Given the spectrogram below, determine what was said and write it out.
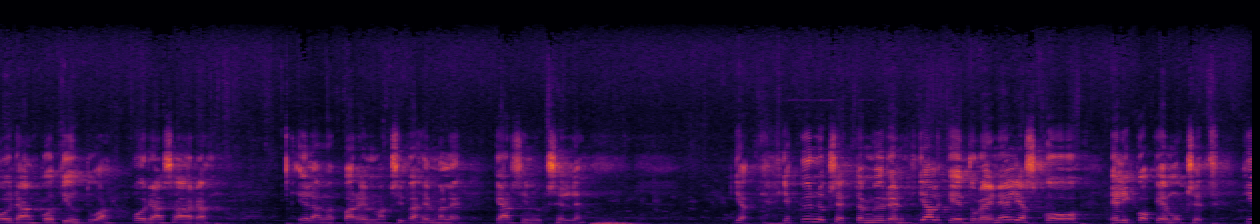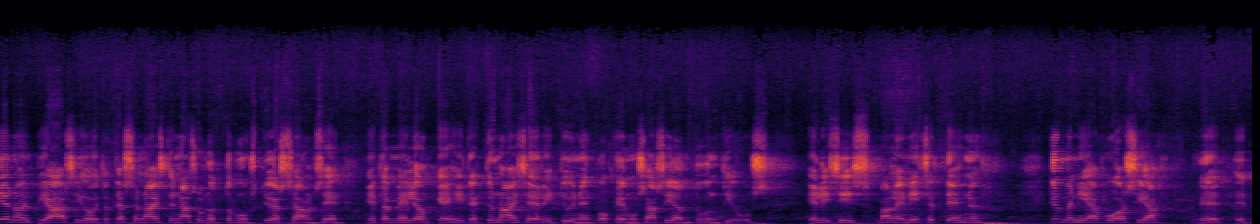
voidaan kotiutua, voidaan saada elämä paremmaksi vähemmälle kärsimykselle. Ja, ja kynnyksettömyyden jälkeen tulee neljäs K, eli kokemukset. Hienoimpia asioita tässä naisten asunnottomuustyössä on se, että meille on kehitetty naiserityinen kokemusasiantuntijuus. Eli siis mä olen itse tehnyt kymmeniä vuosia, et, et,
